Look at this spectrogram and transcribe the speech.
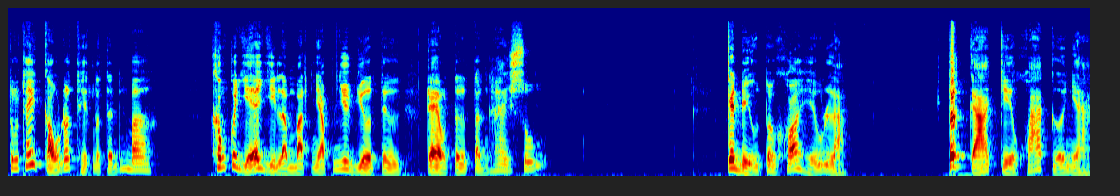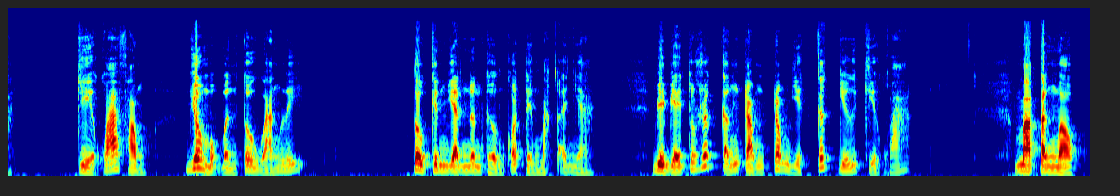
tôi thấy cậu đó thiệt là tỉnh bơ. Không có vẻ gì là mệt nhọc như vừa từ trèo từ tầng 2 xuống. Cái điều tôi khó hiểu là tất cả chìa khóa cửa nhà, chìa khóa phòng do một mình tôi quản lý. Tôi kinh doanh nên thường có tiền mặt ở nhà. Vì vậy tôi rất cẩn trọng trong việc cất giữ chìa khóa. Mà tầng 1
